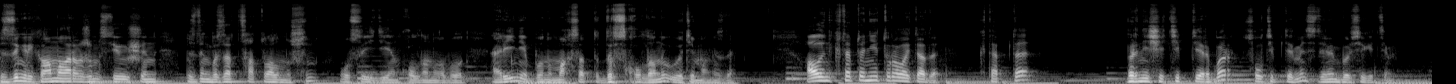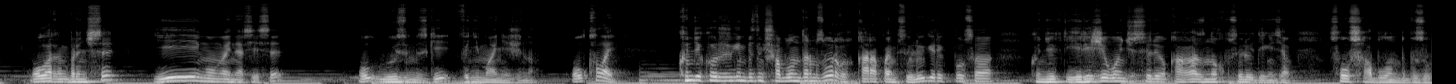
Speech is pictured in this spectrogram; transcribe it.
біздің рекламаларға жұмыс істеу үшін біздің бір затты сатып алуымыз үшін осы идеяны қолдануға болады. Әрине бұны мақсатты дұрыс қолдану өте маңызды. Ал енді кітапта не туралы айтады? Кітапта бірнеше типтер бар сол типтермен сіздермен бөлісе кетсем. Олардың біріншісі ең оңай нәрсесі ол өзімізге внимание жинау. Ол қалай? Күнде көріп жүрген біздің шаблондарымыз бар ғой. Қарапайым сөйлеу керек болса күнделікті ереже бойынша сөйлеу қағазын оқып сөйлеу деген сияқты. Сол шаблонды бұзу.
